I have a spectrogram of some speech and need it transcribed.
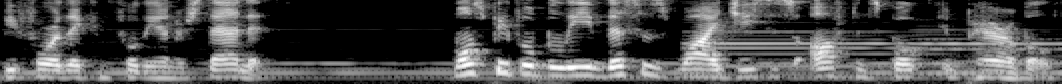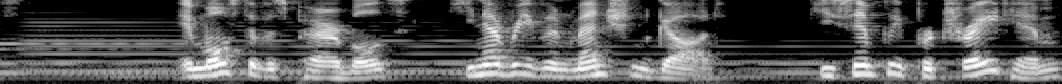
before they can fully understand it. Most people believe this is why Jesus often spoke in parables. In most of his parables, he never even mentioned God. He simply portrayed him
